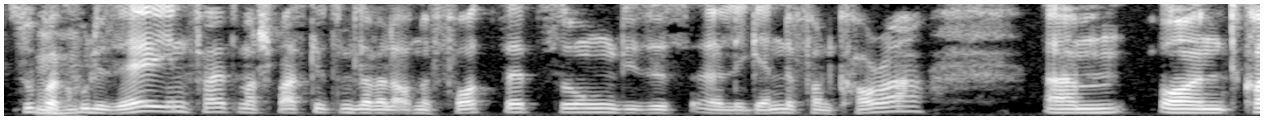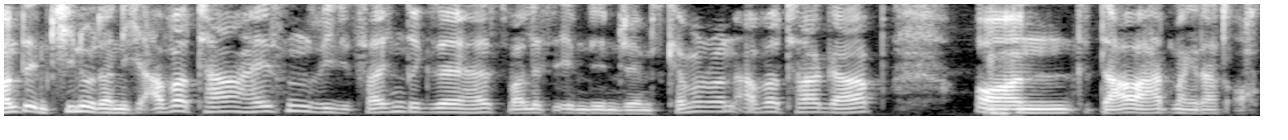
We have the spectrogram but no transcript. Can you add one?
Super mhm. coole Serie jedenfalls. Macht Spaß, gibt es mittlerweile auch eine Fortsetzung, dieses äh, Legende von Korra. Ähm, und konnte im Kino dann nicht Avatar heißen, wie die Zeichentrickserie heißt, weil es eben den James Cameron Avatar gab. Und da hat man gedacht, ach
